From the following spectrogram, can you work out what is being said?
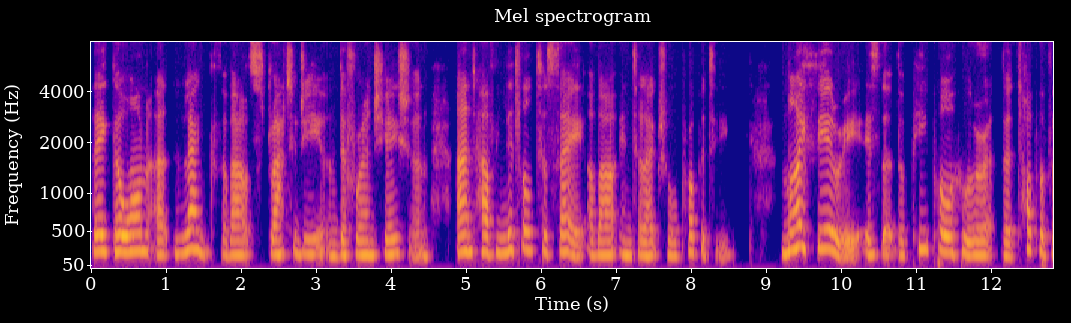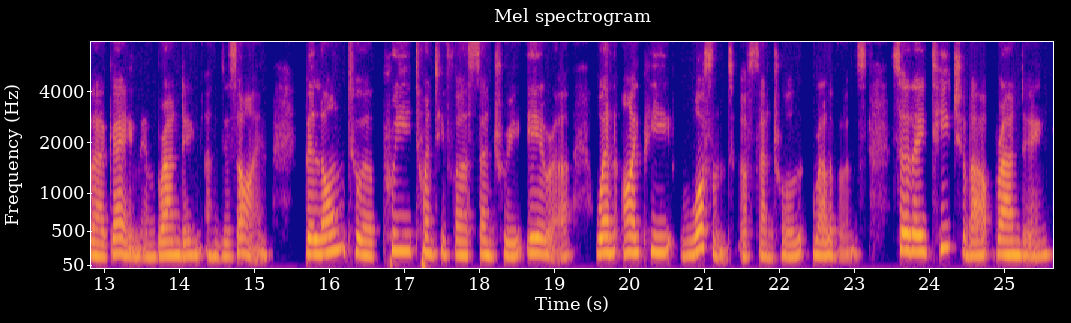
They go on at length about strategy and differentiation and have little to say about intellectual property. My theory is that the people who are at the top of their game in branding and design belong to a pre 21st century era when IP wasn't of central relevance. So they teach about branding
